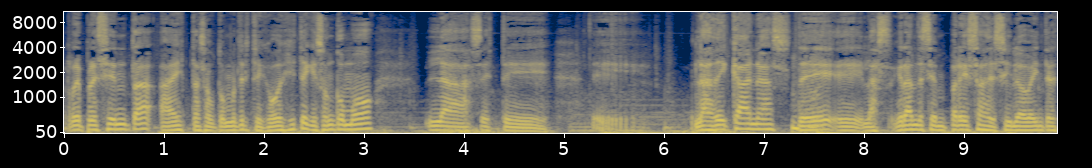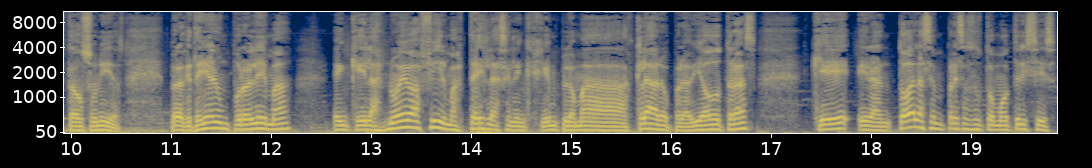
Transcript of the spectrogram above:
representa a estas automotrices que vos dijiste que son como las este eh, las decanas de eh, las grandes empresas del siglo XX de Estados Unidos, pero que tenían un problema en que las nuevas firmas, Tesla es el ejemplo más claro, pero había otras, que eran todas las empresas automotrices,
